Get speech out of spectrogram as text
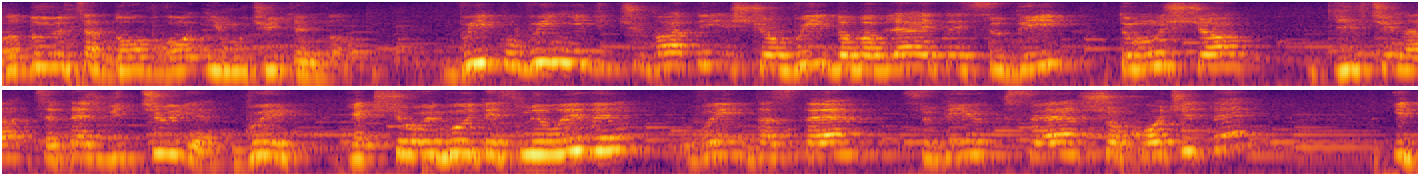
готуються довго і мучительно. Ви повинні відчувати, що ви додаєте сюди, тому що дівчина це теж відчує. Ви, якщо ви будете сміливим, ви дасте сюди все, що хочете, і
